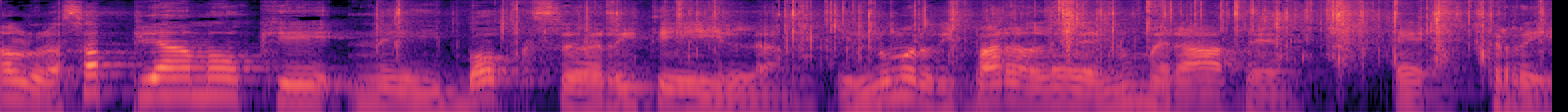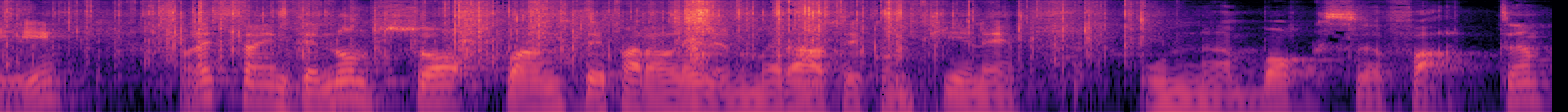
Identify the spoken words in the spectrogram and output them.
Allora, sappiamo che nei box retail il numero di parallele numerate è 3. Onestamente non so quante parallele numerate contiene un box FAT.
